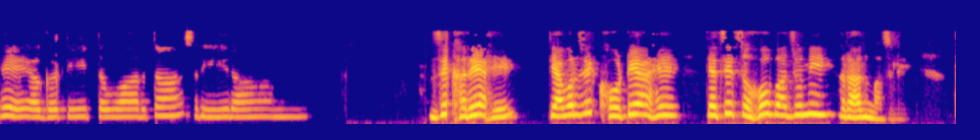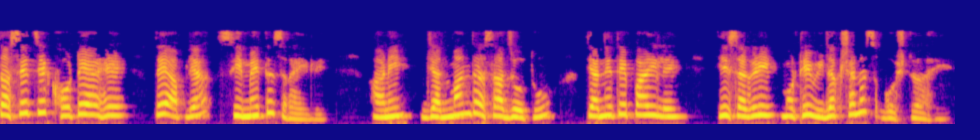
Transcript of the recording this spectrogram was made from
हे अघटित वार्ता श्रीराम. जे खरे आहे त्यावर जे खोटे आहे त्याचे चहो बाजूनी रान माजले. तसेच जे खोटे आहे ते आपल्या सीमेतच राहिले. आणि जन्मांत असा जो तू त्याने ते पाहिले ही सगळी मोठी विलक्षणच गोष्ट आहे.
